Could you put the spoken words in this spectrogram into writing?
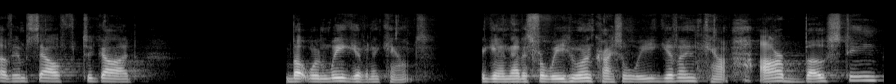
of himself to God. But when we give an account, again, that is for we who are in Christ, when we give an account, our boasting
